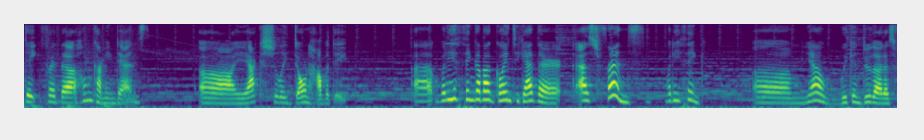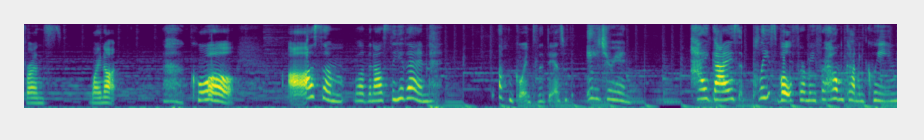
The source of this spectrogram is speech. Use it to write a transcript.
date for the homecoming dance. Uh, I actually don't have a date. Uh, what do you think about going together as friends? What do you think? Um, yeah, we can do that as friends. Why not? cool. Awesome. Well, then I'll see you then. I'm going to the dance with Adrien. Hi, guys. Please vote for me for Homecoming Queen.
